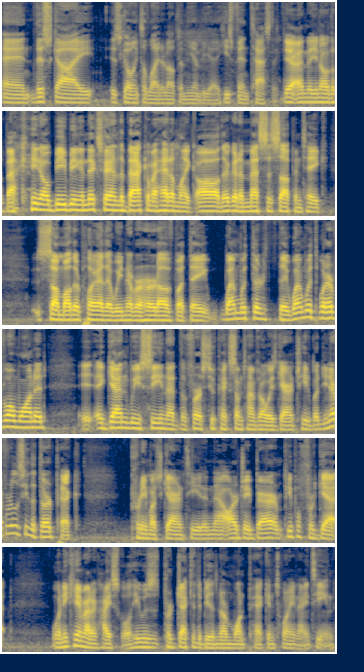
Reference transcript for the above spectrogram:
and this guy is going to light it up in the NBA. He's fantastic. Yeah, and you know the back. You know, me being a Knicks fan, in the back of my head, I'm like, oh, they're gonna mess this up and take some other player that we never heard of. But they went with their. They went with what everyone wanted. I, again, we've seen that the first two picks sometimes are always guaranteed, but you never really see the third pick pretty much guaranteed. And now R.J. Barrett, people forget when he came out of high school, he was projected to be the number one pick in 2019.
